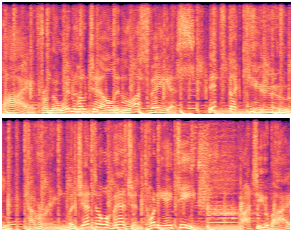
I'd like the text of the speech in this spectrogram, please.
Live from the Wynn Hotel in Las Vegas, it's theCUBE, covering Magento Imagine 2018. Brought to you by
